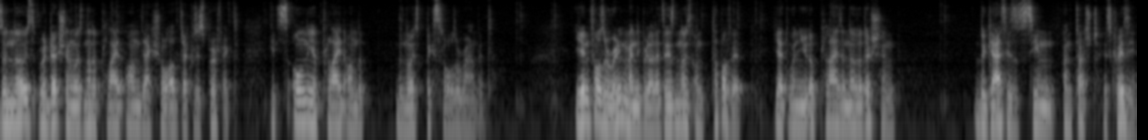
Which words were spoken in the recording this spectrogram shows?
the noise reduction was not applied on the actual object, which is perfect. It's only applied on the, the noise pixels around it. Even for the Running Man Nebula, there is noise on top of it, yet when you apply the noise reduction, the gases seem untouched. It's crazy.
